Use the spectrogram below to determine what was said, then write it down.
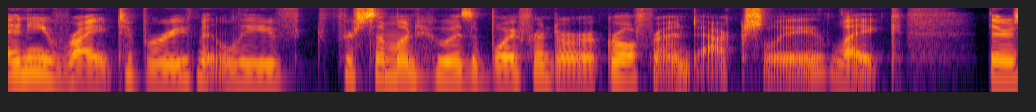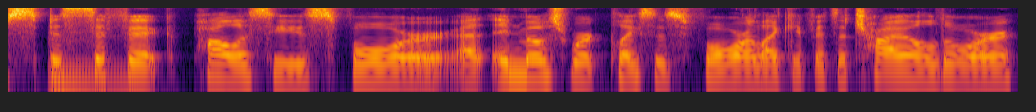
any right to bereavement leave for someone who is a boyfriend or a girlfriend. Actually, like there's specific policies for uh, in most workplaces for like if it's a child or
